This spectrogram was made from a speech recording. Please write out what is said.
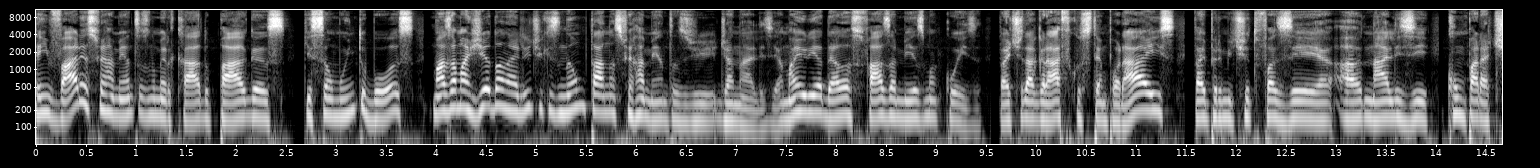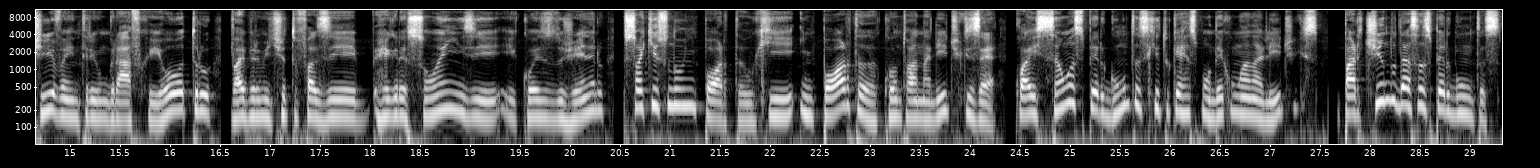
Tem várias ferramentas no mercado pagas que são muito boas, mas a magia do Analytics não está nas ferramentas de, de análise. A maioria delas faz a mesma coisa. Vai te dar gráficos temporais, vai permitir tu fazer a análise comparativa entre um gráfico e outro, vai permitir tu fazer regressões e, e coisas do gênero. Só que isso não importa. O que importa quanto a Analytics é quais são as perguntas que tu quer responder com o Analytics. Partindo dessas perguntas,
